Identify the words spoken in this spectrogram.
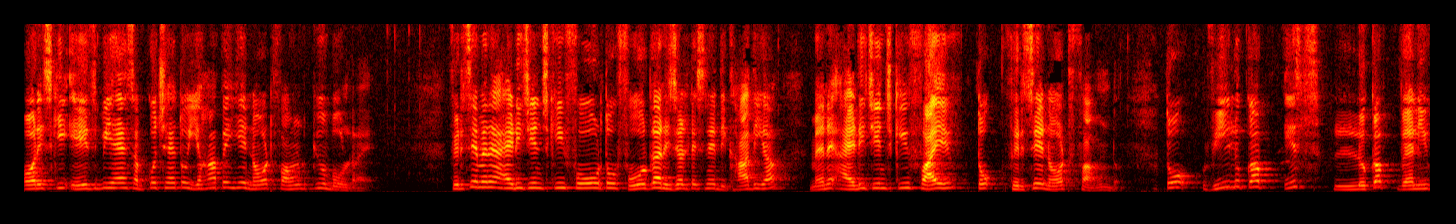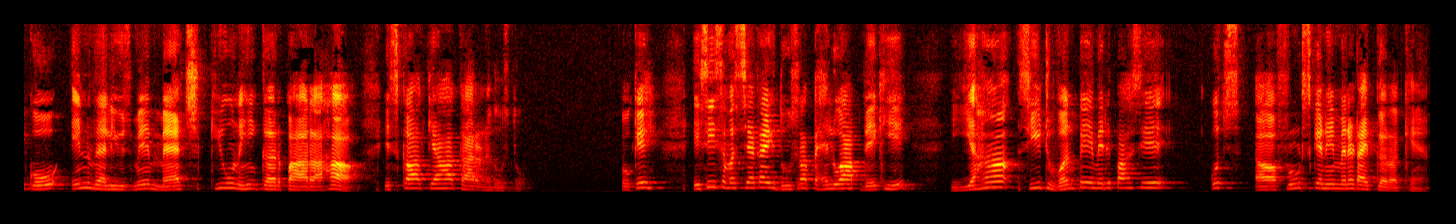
और इसकी एज भी है, सब कुछ है तो यहाँ पे ये नॉट फाउंड क्यों बोल रहा है? फिर से मैंने आईडी चेंज की फोर तो फोर का रिज़ल्ट इसने दिखा दिया। मैंने आईडी चेंज की फाइव तो फिर से नॉट फाउंड तो वी लुकअप इस लुकअप वैल्यू को इन वैल्यूज़ में मैच क्यों नहीं कर पा रहा? इसका क्या कारण है दोस्तों? ओके इसी समस्या का एक दूसरा पहलू आप देखिए। यहाँ सीट वन पे मेरे पास ये कुछ फ्रूट्स के नेम मैंने टाइप कर रखे हैं।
